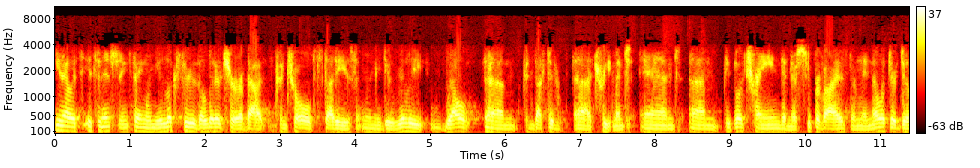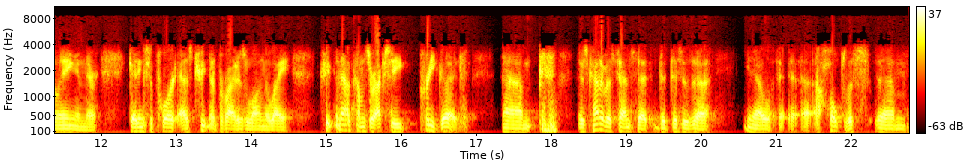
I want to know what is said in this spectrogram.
you know, it's it's an interesting thing when you look through the literature about controlled studies, and when you do really well um, conducted uh, treatment, and um, people are trained and they're supervised and they know what they're doing, and they're getting support as treatment providers along the way. Treatment outcomes are actually pretty good. Um, there's kind of a sense that that this is a you know, a, a hopeless um,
